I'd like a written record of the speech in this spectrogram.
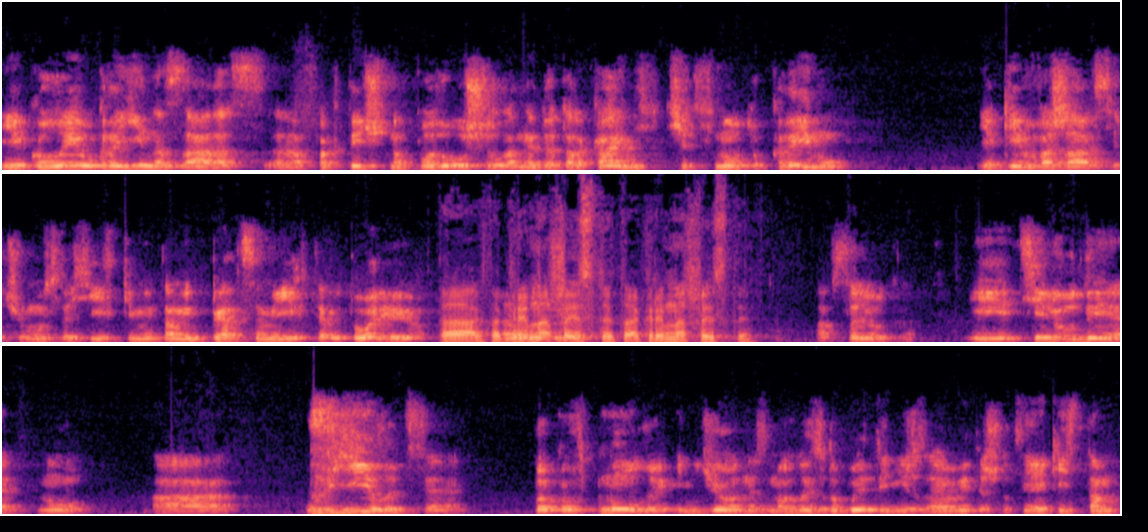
І коли Україна зараз е, фактично порушила недоторканність чи цноту Криму, який вважався чомусь російськими там імперцями їх територією, Так, так, кримнашисти, так, кримнашисти. Абсолютно. І ці люди ну, а, з'їли це, проковтнули і нічого не змогли зробити, ніж заявити, що це якісь там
